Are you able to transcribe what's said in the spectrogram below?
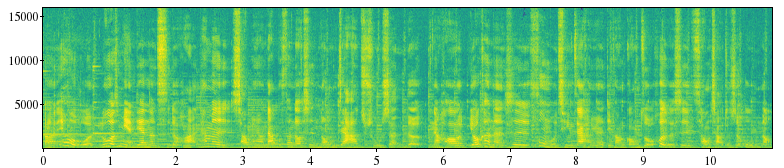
呃，因为我，我如果是缅甸那次的话，他们小朋友大部分都是农家出生的，然后有可能是父母亲在很远的地方工作，或者是从小就是务农。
